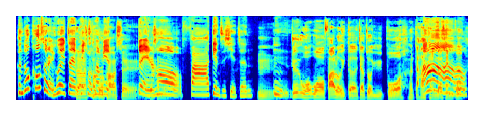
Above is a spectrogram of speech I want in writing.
很多 coser 也会在对啊 Patreon 超多上面对，然后发电子写真，嗯嗯就是我我 follow 一个叫做雨波，大家可能都听过。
